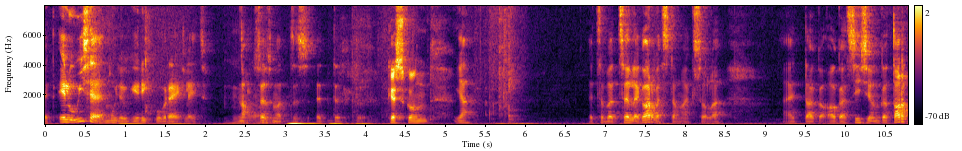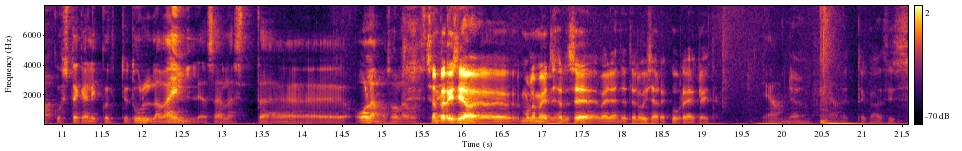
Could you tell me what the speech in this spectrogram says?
et elu ise muidugi rikub reegleid. noh, selles mõttes, et, et. keskkond. jah, et sa pead sellega arvestama, eks ole. et aga, aga siis on ka tarkus tegelikult ju tulla välja sellest äh, olemasolevast. see on päris hea, mulle meeldis jälle see väljend, et elu ise rikub reegleid. jah ja, ja. et ega siis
